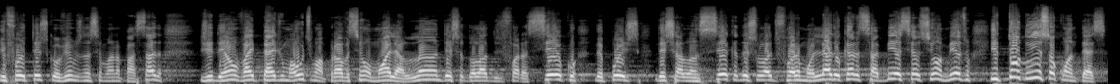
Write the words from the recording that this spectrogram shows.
E foi o texto que ouvimos na semana passada. Gideão vai e pede uma última prova: Senhor, molha a lã, deixa do lado de fora seco, depois deixa a lã seca, deixa o lado de fora molhado. Eu quero saber se é o Senhor mesmo. E tudo isso acontece.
